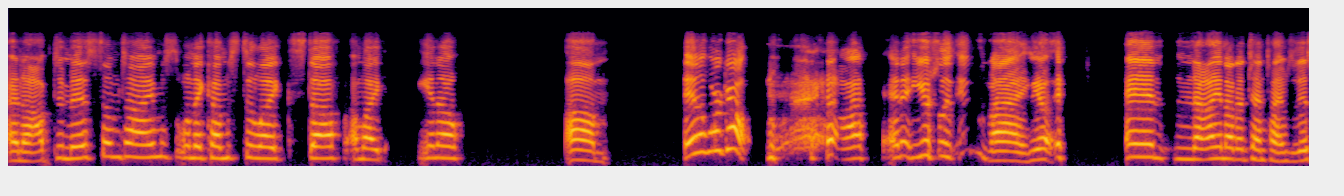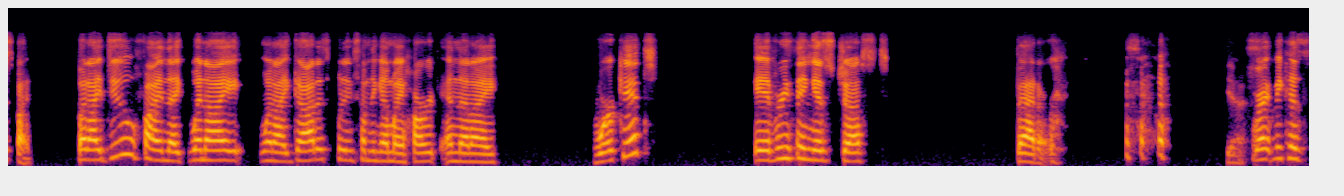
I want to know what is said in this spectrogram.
an optimist sometimes when it comes to like stuff. I'm like, you know, um, it'll work out, and it usually is fine, you know. And nine out of ten times it is fine. But I do find like when I when I God is putting something on my heart and then I work it, everything is just better. Yes. right because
